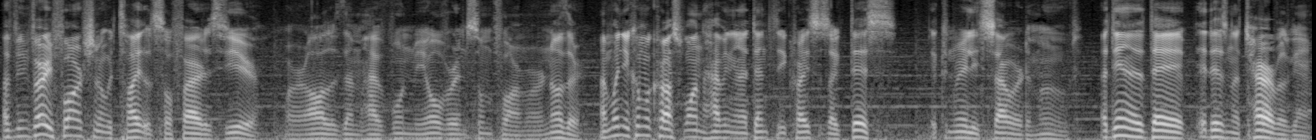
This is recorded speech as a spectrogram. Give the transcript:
I've been very fortunate with titles so far this year, where all of them have won me over in some form or another. And when you come across one having an identity crisis like this, it can really sour the mood. At the end of the day, it isn't a terrible game,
